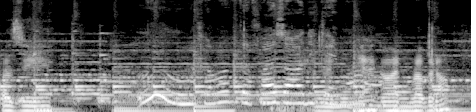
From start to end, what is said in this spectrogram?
fuzzy. Ooh, some of the fuzz already then, came yeah, off. go ahead and rub it off.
